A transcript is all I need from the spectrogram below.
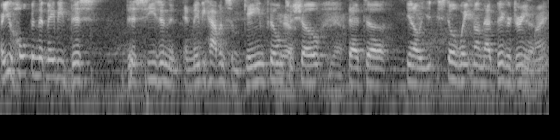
Are you hoping that maybe this this season and, and maybe having some game film Yeah. to show Yeah. that uh, you know you're still waiting on that bigger dream, right?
